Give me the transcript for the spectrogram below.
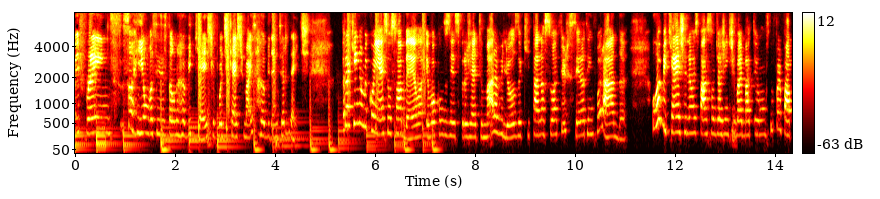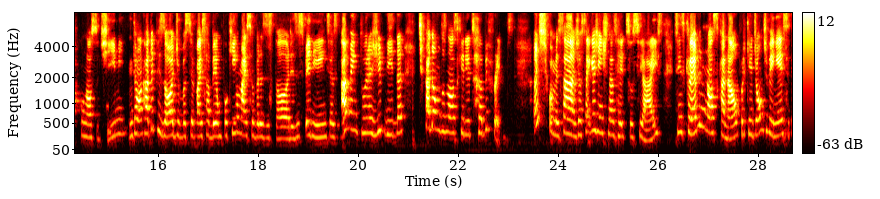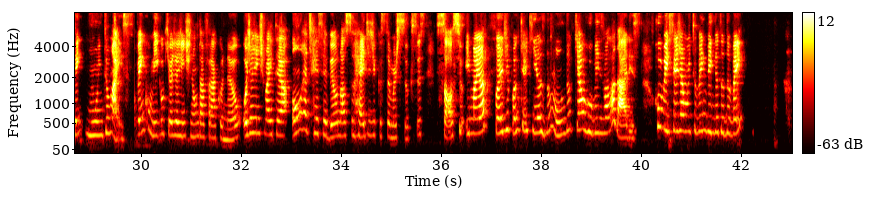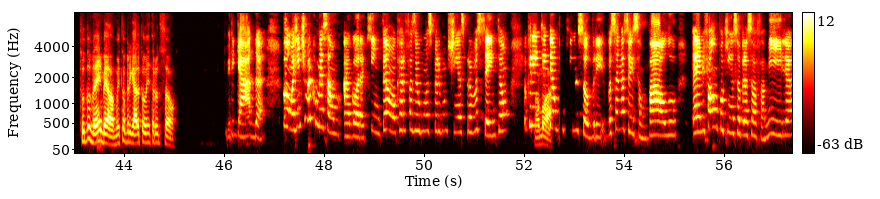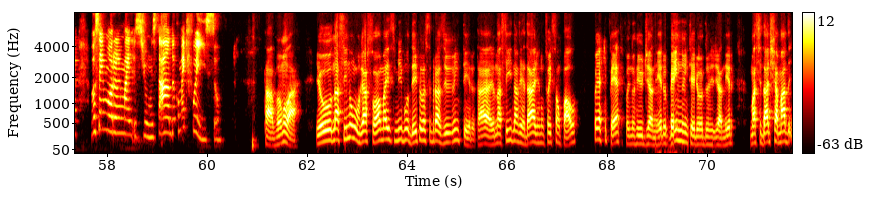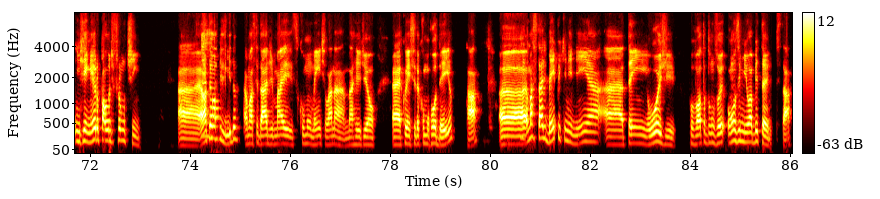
Hub Friends! Sorriam, vocês estão no Hubcast, o podcast mais hub da internet. Para quem não me conhece, eu sou a Bela, eu vou conduzir esse projeto maravilhoso que está na sua terceira temporada. O Hubcast é um espaço onde a gente vai bater um super papo com o nosso time. Então, a cada episódio, você vai saber um pouquinho mais sobre as histórias, experiências, aventuras de vida de cada um dos nossos queridos Hub Friends. Antes de começar, já segue a gente nas redes sociais, se inscreve no nosso canal, porque de onde vem esse tem muito mais. Vem comigo que hoje a gente não tá fraco, não. Hoje a gente vai ter a honra de receber o nosso Head de Customer Success, sócio e maior fã de panquequinhas do mundo, que é o Rubens Valadares. Rubens, seja muito bem-vindo, tudo bem? Tudo bem, Bela. Muito obrigado pela introdução. Obrigada. Bom, a gente vai começar agora aqui, então eu quero fazer algumas perguntinhas para você. Então, eu queria Vamos entender lá. um pouquinho sobre. Você nasceu em São Paulo, é, me fala um pouquinho sobre a sua família. Você morou em mais de um estado, como é que foi isso? Tá, vamos lá. Eu nasci num lugar só, mas me mudei pelo Brasil inteiro, tá? Eu nasci, na verdade, não foi em São Paulo, foi aqui perto, foi no Rio de Janeiro, bem no interior do Rio de Janeiro, uma cidade chamada Engenheiro Paulo de Frontin. Uh, ela tem um apelido, é uma cidade mais comumente lá na, na região é, conhecida como Rodeio, tá? Uh, é uma cidade bem pequenininha, uh, tem hoje por volta de uns 11 mil habitantes, tá?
